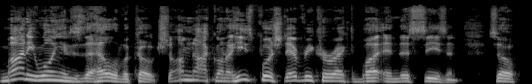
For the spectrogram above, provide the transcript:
Monty Williams is a hell of a coach. So I'm not going to, he's pushed every correct button this season. So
